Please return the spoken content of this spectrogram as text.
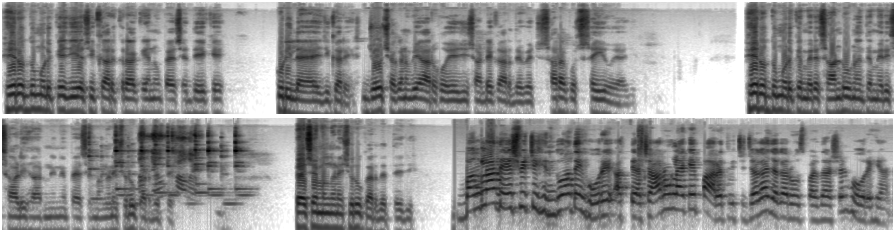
ਫਿਰ ਉਦੋਂ ਮੁੜ ਕੇ ਜੀ ਅਸੀਂ ਕਰ ਕਰਾ ਕੇ ਇਹਨੂੰ ਪੈਸੇ ਦੇ ਕੇ ਕੁੜੀ ਲੈ ਆਏ ਜੀ ਘਰੇ। ਜੋ ਸ਼ਗਨ ਵਿਹਾਰ ਹੋਏ ਜੀ ਸਾਡੇ ਘਰ ਦੇ ਵਿੱਚ ਸਾਰਾ ਕੁਝ ਸਹੀ ਹੋਇਆ ਜੀ। ਫਿਰ ਉਦੋਂ ਮੁੜ ਕੇ ਮੇਰੇ ਸਾਂਢੂ ਨੇ ਤੇ ਮੇਰੀ ਸਾਲੀ ਹਾਰਨੀ ਨੇ ਪੈਸੇ ਮੰਗਣੇ ਸ਼ੁਰੂ ਕਰ ਦਿੱਤੇ। ਪੈਸੇ ਮੰਗਣੇ ਸ਼ੁਰੂ ਕਰ ਦਿੱਤੇ ਜੀ। ਬੰਗਲਾਦੇਸ਼ ਵਿੱਚ ਹਿੰਦੂਆਂ ਤੇ ਹੋ ਰਹੇ ਅਤਿਆਚਾਰ ਨੂੰ ਲੈ ਕੇ ਭਾਰਤ ਵਿੱਚ ਜਗ੍ਹਾ ਜਗ੍ਹਾ ਰੋਸ ਪ੍ਰਦਰਸ਼ਨ ਹੋ ਰਹੇ ਹਨ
